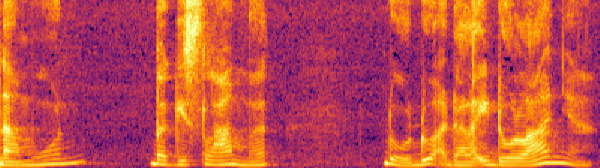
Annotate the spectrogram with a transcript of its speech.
Namun, bagi Selamat, Dodo adalah idolanya.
